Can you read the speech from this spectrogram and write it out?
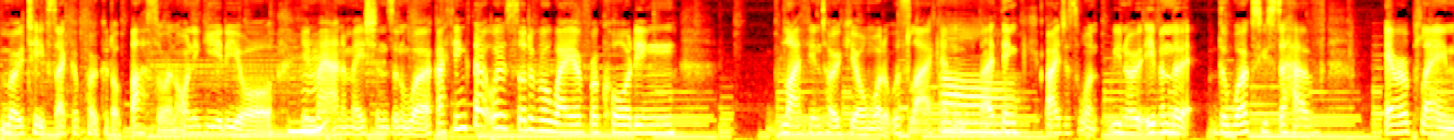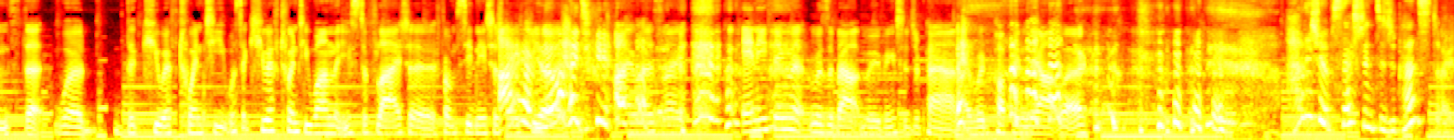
motifs like a polka dot bus or an onigiri or Mm-hmm. in my animations and work. I think that was sort of a way of recording life in Tokyo and what it was like. And I ah. think I just want, you know, even the the works used to have aeroplanes that were the QF20 was it QF21 that used to fly to from Sydney to Tokyo I have no idea. I was like anything that was about moving to Japan I would pop in the artwork How did your obsession to Japan start?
